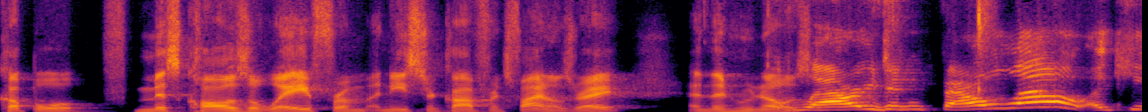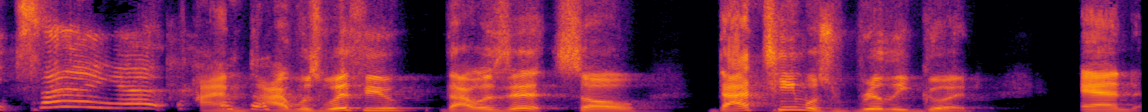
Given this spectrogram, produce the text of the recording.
couple missed calls away from an Eastern Conference Finals, right? And then who knows? Lowry didn't foul out. I keep saying it. I'm I was with you. That was it. So that team was really good. And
